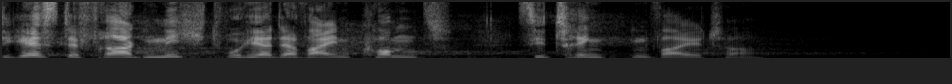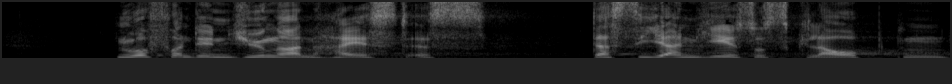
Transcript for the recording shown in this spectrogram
Die Gäste fragen nicht, woher der Wein kommt, sie trinken weiter. Nur von den Jüngern heißt es, dass sie an Jesus glaubten,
